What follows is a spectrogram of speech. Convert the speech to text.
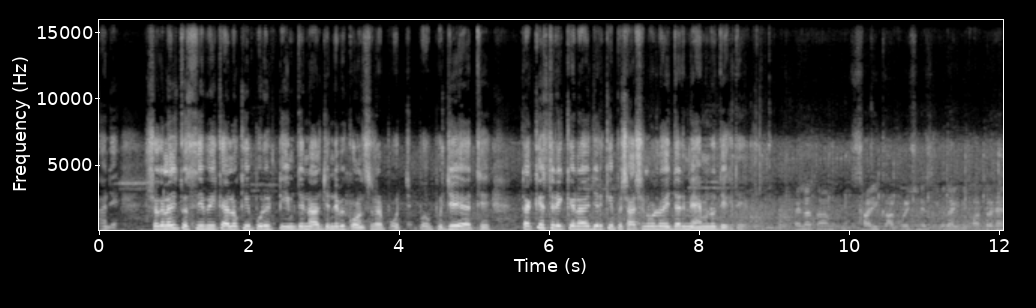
ਹਾਂਜੀ। ਸ਼ਗਲਾ ਜੀ, ਤੁਸੀਂ ਵੀ ਕਹਿ ਲਓ ਕਿ ਪੂਰੀ ਟੀਮ ਦੇ ਨਾਲ ਜਿੰਨੇ ਵੀ ਕੌਂਸਲਰ ਪੁੱਜੇ ਆ ਇੱਥੇ, ਤਾਂ ਕਿਸ ਤਰੀਕੇ ਨਾਲ ਜਿਹੜੀ ਕਿ ਪ੍ਰਸ਼ਾਸਨ ਵੱਲੋਂ ਇਦਾਂ ਦੀ ਮੁਹਿੰਮ ਨੂੰ ਦੇਖਦੇ ਆ? ਪਹਿਲਾਂ ਤਾਂ ਸਾਰੀ ਕਾਰਪੋਰੇਸ਼ਨ ਇਸ ਦੀ ਵਧਾਈ ਦੀ ਪਾਤਰ ਹੈ।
